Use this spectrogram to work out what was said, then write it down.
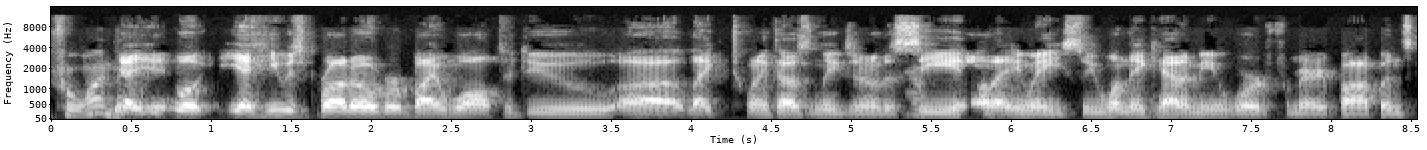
for one. Yeah, well, yeah, he was brought over by Walt to do uh, like Twenty Thousand Leagues Under the Sea and all that. Anyway, so he won the Academy Award for Mary Poppins.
